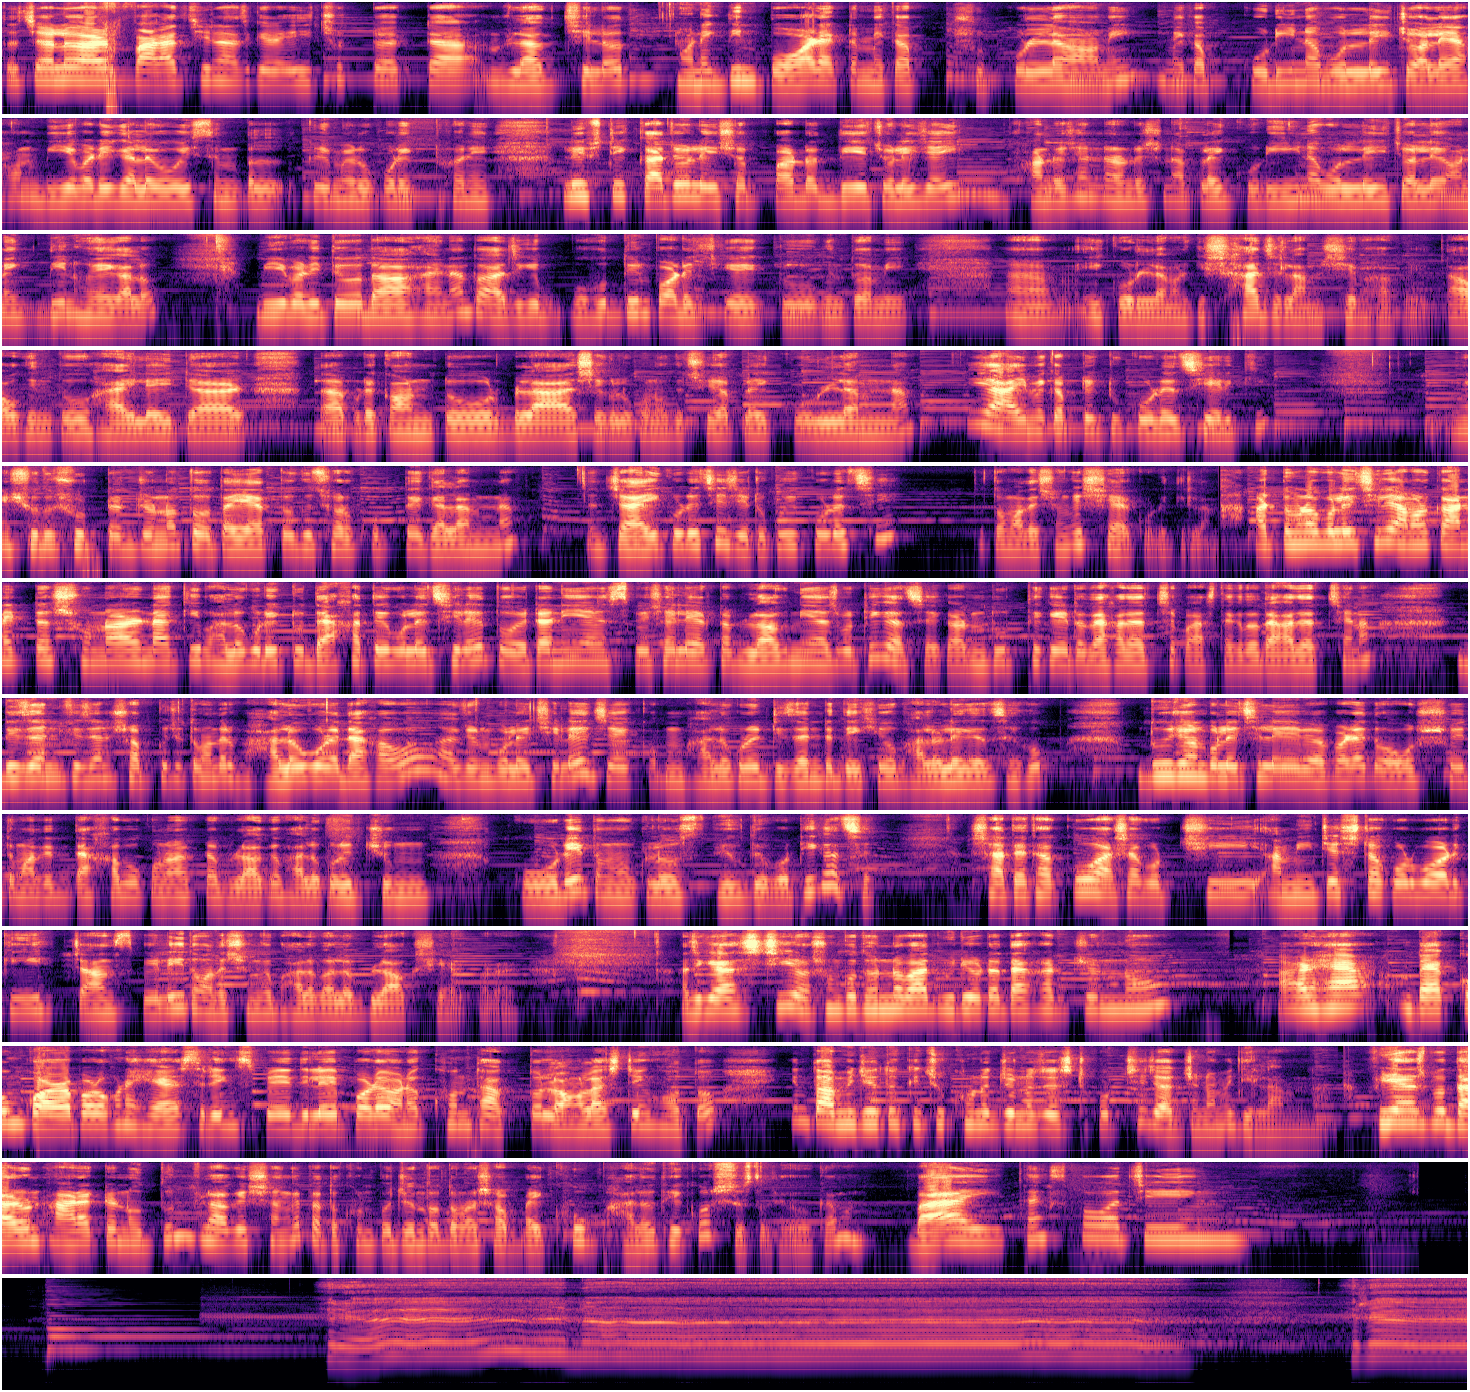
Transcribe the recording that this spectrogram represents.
তো চলো আর বাড়াচ্ছি না আজকের এই ছোট্ট একটা ব্লগ ছিল। অনেক দিন পর একটা মেকআপ শ্যুট করলাম আমি। মেকআপ করি না বললেই চলে। এখন বিয়ে বাড়ি গেলে ওই সিম্পল ক্রিমের উপর একটুখানি লিপস্টিক কাজল এইসব পাউডার দিয়ে চলে যাই। ফাউন্ডেশন ফাউন্ডেশন অ্যাপ্লাই করিই না বললেই চলে। অনেক দিন হয়ে গেল। বিয়ে বাড়িতেও দেওয়া হয় না। তো আজকে বহুত দিন পরে আজকে একটু কিন্তু আমি ই করলাম আর কি, সাজলাম সেভাবে। তাও কিন্তু হাইলাইটার তারপরে কন্টোর ব্লাশ এগুলো কোনো কিছুই অ্যাপ্লাই করলাম না। এই আই মেকআপটা একটু করেছি আর কি। শুধু শ্যুটটার জন্য তো, তাই এত কিছু আর করতে গেলাম না। যাই করেছি, যেটুকুই করেছি তো তোমাদের সঙ্গে শেয়ার করে দিলাম। আর তোমরা বলেছিলে আমার কানেরটা সোনার নাকি ভালো করে একটু দেখাতে বলেছিলে, তো এটা নিয়ে স্পেশালি একটা ব্লগ নিয়ে আসব, ঠিক আছে? কারণ দূর থেকে এটা দেখা যাচ্ছে, পাশ থেকে তো দেখা যাচ্ছে না। ডিজাইন ফিজাইন সব কিছু তোমাদের ভালো করে দেখাবো। একজন বলেছিলে যে, ভালো করে ডিজাইনটা দেখিও, ভালো লেগেছে খুব। দুজন বলেছিলে এই ব্যাপারে, তো অবশ্যই তোমাদের দেখাবো কোনো একটা ব্লগে ভালো করে জুম করে তোমার ক্লোজ ভিউ দেবো, ঠিক আছে? সাথে থাকো, আশা করছি আমি চেষ্টা করব আর কি চান্স পেলেই তোমাদের সঙ্গে ভালো ভালো ব্লগ শেয়ার করার। আজকে আসছি অসংখ্য ধন্যবাদ ভিডিওটা দেখার জন্য। আর হ্যাঁ ব্যাককম করার পর ওখানে হেয়ার সেটিং স্প্রে দিলে পরে অনেকক্ষণ থাকতো লং লাস্টিং হতো। কিন্তু আমি যেহেতু কিছুক্ষণের জন্য জাস্ট করছি যার জন্য আমি দিলাম না। ফিরে আসব দারুণ আর একটা নতুন ভ্লগের সঙ্গে। ততক্ষণ পর্যন্ত তোমরা সবাই খুব ভালো থেকো সুস্থ থেকো কেমন? Bye thanks for watching Rana,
